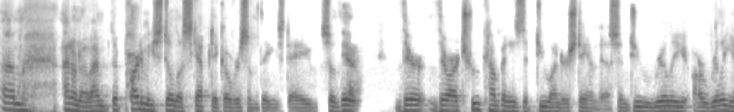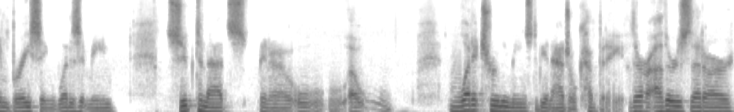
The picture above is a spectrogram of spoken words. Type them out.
um, I don't know. I'm part of me still a skeptic over some things, Dave. So there, there there are true companies that do understand this and do really are really embracing what does it mean soup to nuts you know uh, what it truly means to be an agile company. There are others that are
